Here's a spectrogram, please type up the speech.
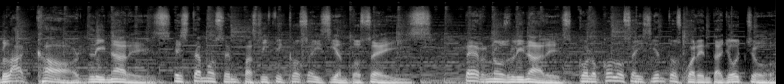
Black Car Linares. Estamos en Pacífico 606. Pernos Linares, colocó los 648,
